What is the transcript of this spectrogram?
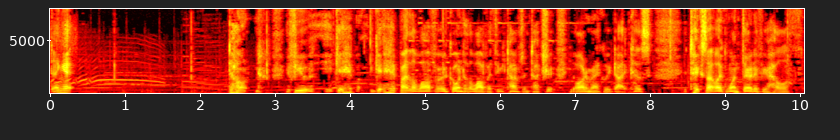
Dang it! Don't. If you get hit, get hit by the lava or go into the lava three times and touch it, you automatically die because it takes out like one third of your health.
